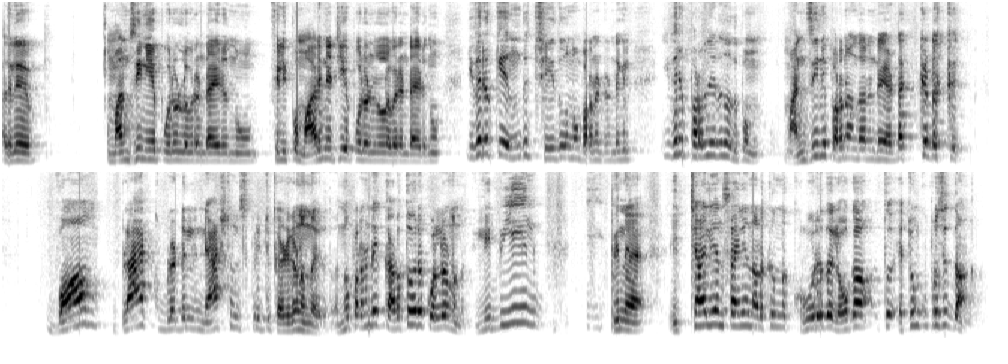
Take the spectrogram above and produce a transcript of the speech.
അതിൽ മൻസിനിയെ പോലുള്ളവരുണ്ടായിരുന്നു ഫിലിപ്പ് മാരിനെറ്റിയെ പോലുള്ളവരുണ്ടായിരുന്നു. ഇവരൊക്കെ എന്ത് ചെയ്തു എന്ന് പറഞ്ഞിട്ടുണ്ടെങ്കിൽ ഇവർ പറഞ്ഞിരുന്നത് ഇപ്പം മൻസിനി പറഞ്ഞ എന്താണ്? ഇടക്കിടക്ക് വാം ബ്ലാക്ക് ബ്ലഡിൽ നാഷണൽ സ്പിരിറ്റ് കഴുകണമെന്നായിരുന്നു. എന്ന് പറഞ്ഞിട്ട് കറുത്തവരെ കൊല്ലണമെന്ന്. ലിബിയയിൽ പിന്നെ ഇറ്റാലിയൻ സൈന്യം നടക്കുന്ന ക്രൂരത ലോകത്ത് ഏറ്റവും കുപ്രസിദ്ധമാണ്.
